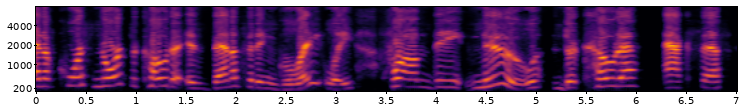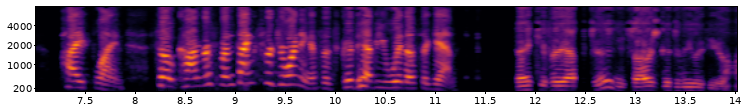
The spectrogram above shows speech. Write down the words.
And of course, North Dakota is benefiting greatly from the new Dakota Access Pipeline. So, Congressman, thanks for joining us. It's good to have you with us again. Thank you for the opportunity. It's always good to be with you.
